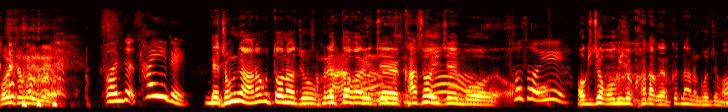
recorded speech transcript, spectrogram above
뭘 정리를 해요? 완전 사이를 네, 정리 안 하고 떠나죠. 정리 그랬다가 안 이제 진짜. 가서 이제 뭐 서서히 어기적 어기적 하다 그냥 끝나는 거죠. 뭐.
